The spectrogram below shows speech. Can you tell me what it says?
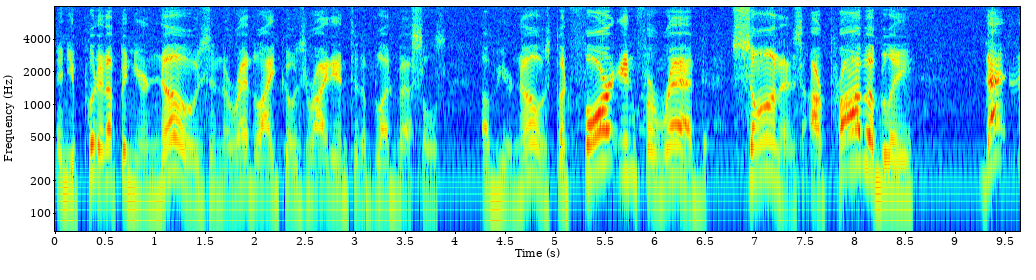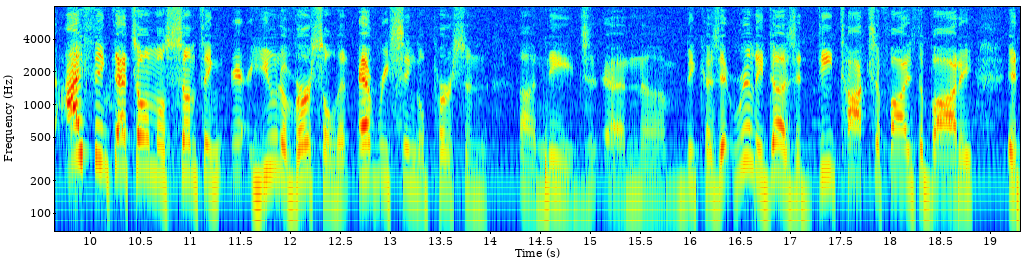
and you put it up in your nose, and the red light goes right into the blood vessels of your nose. But far infrared saunas are probably that. I think that's almost something uh, universal that every single person uh, needs, and um, because it really does. It detoxifies the body. It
